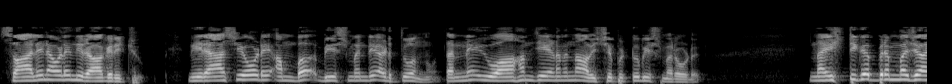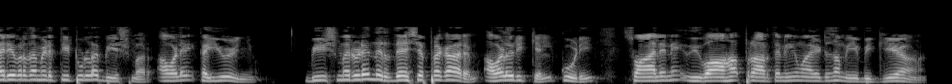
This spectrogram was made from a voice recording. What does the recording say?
സ്വാലൻ അവളെ നിരാകരിച്ചു. നിരാശയോടെ അംബ ഭീഷ്മന്റെ അടുത്തു വന്നു. തന്നെ വിവാഹം ചെയ്യണമെന്ന് ആവശ്യപ്പെട്ടു ഭീഷ്മരോട്. നൈഷ്ഠിക ബ്രഹ്മചാരി വ്രതമെടുത്തിട്ടുള്ള ഭീഷ്മർ അവളെ കൈയൊഴിഞ്ഞു. ഭീഷ്മരുടെ നിർദ്ദേശപ്രകാരം അവളൊരിക്കൽ കൂടി സ്വാലനെ വിവാഹ പ്രാർത്ഥനയുമായിട്ട് സമീപിക്കുകയാണ്.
